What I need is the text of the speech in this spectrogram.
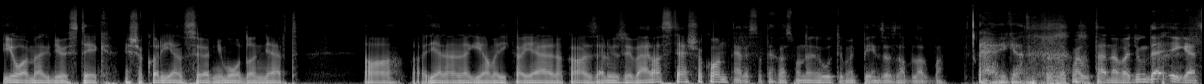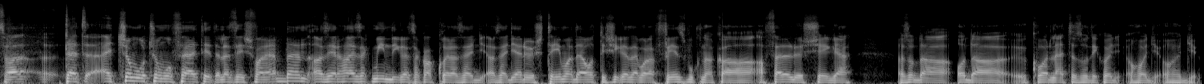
jól meggyőzték, és akkor ilyen szörnyű módon nyert a jelenlegi amerikai elnök az előző választásokon. Erre szokták azt mondani, hogy ultim, hogy pénz az ablakba. Igen. Ezek már utána vagyunk, de igen, szóval... Tehát egy csomó-csomó feltételezés van ebben, azért ha ezek mindig azok, akkor az egy, az egy erős téma, de ott is igazából a Facebooknak a, a felelőssége az oda, oda korlátozódik, hogy, hogy, hogy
